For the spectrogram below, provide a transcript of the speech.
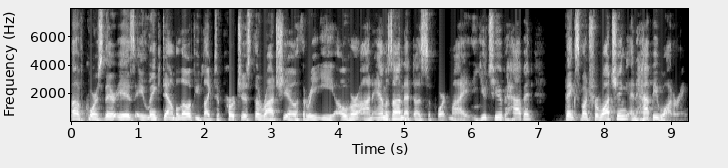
Of course, there is a link down below if you'd like to purchase the Rachio 3E over on Amazon. That does support my YouTube habit. Thanks much for watching and happy watering.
